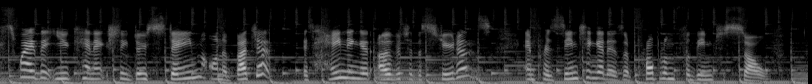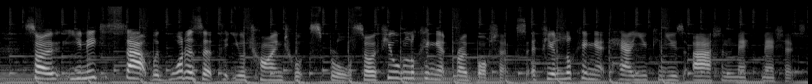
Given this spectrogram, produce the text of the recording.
Best way that you can actually do STEAM on a budget is handing it over to the students and presenting it as a problem for them to solve. So you need to start with what is it that you're trying to explore. So if you're looking at robotics, if you're looking at how you can use art and mathematics,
